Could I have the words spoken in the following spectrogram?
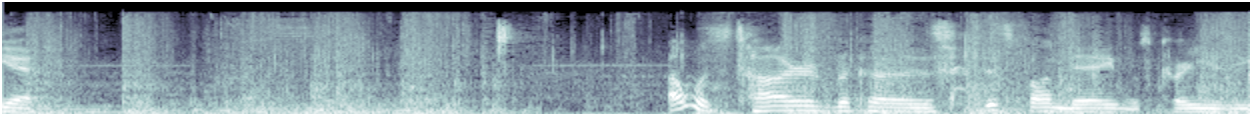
Yeah. I was tired because this fun day was crazy.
